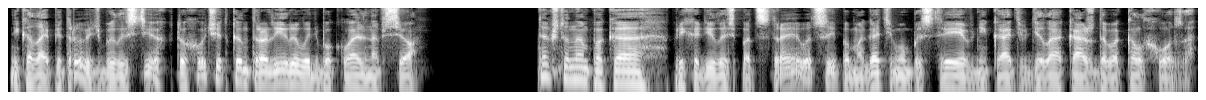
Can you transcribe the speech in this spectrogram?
Николай Петрович был из тех, кто хочет контролировать буквально все. Так что нам пока приходилось подстраиваться и помогать ему быстрее вникать в дела каждого колхоза.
